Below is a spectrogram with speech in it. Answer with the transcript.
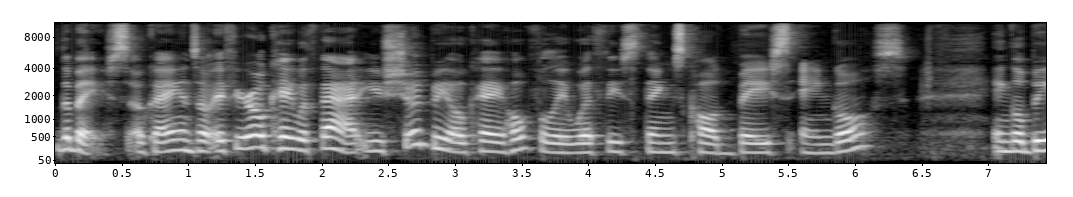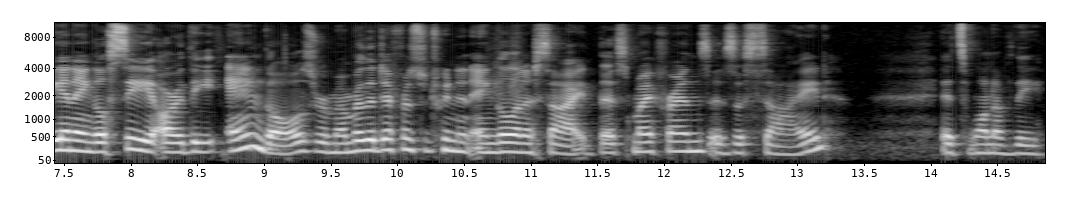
the base, okay? And so if you're okay with that, you should be okay, hopefully, with these things called base angles. Angle B and angle C are the angles. Remember the difference between an angle and a side. This, my friends, is a side. It's one of the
